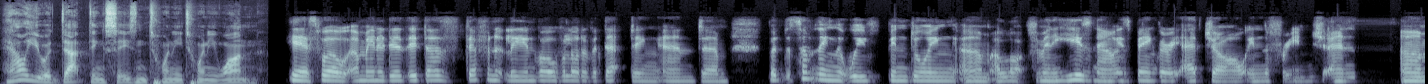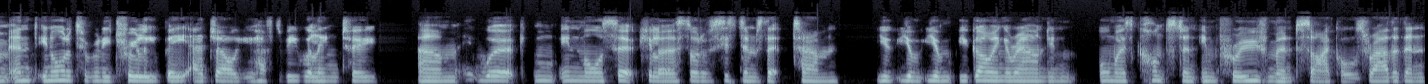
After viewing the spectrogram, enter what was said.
how are you adapting season 2021? Yes, well, I mean, it it does definitely involve a lot of adapting, and um, but something that we've been doing um, a lot for many years now is being very agile in the fringe, and um, and in order to really truly be agile, you have to be willing to um, work in more circular sort of systems that um, you you you you're going around in almost constant improvement cycles rather than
